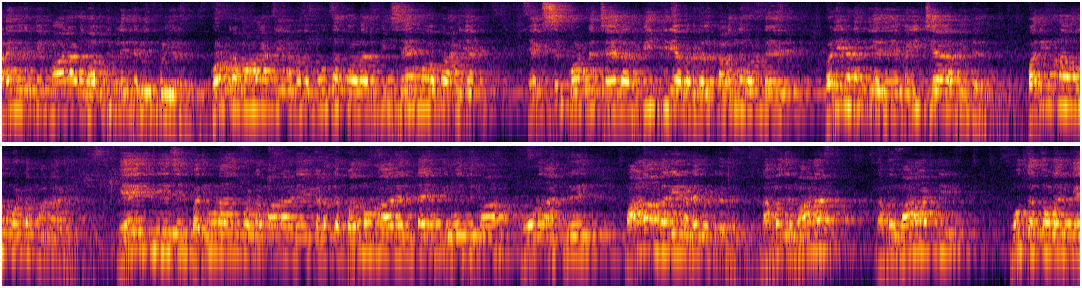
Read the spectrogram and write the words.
அனைவருக்கும் மாநாடு வாழ்த்துக்களை தெரிவித்துக் கொள்கிறது. கோட்ட மாநாட்டில் நமது மூத்த தோழர் பி. சேர்முக பாண்டியன் எக்ஸ் கோட்ட செயலர் பி. திரி அவர்கள் கலந்து கொண்டு வழி நடத்தியது மகிழ்ச்சியாக அமைந்தது. பதிமூணாவது கோட்ட மாநாடு. ஏஐடிஎஸ்என் பதிமூணாவது கோட்ட மாநாடு கடந்த பதினொன்று ஆறு ரெண்டாயிரத்தி இருபத்தி மா மூணு அன்று மானாமரியில் நடைபெற்றது. நமது மாநா நமது மாநாட்டில் மூத்த தோழர் கே.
